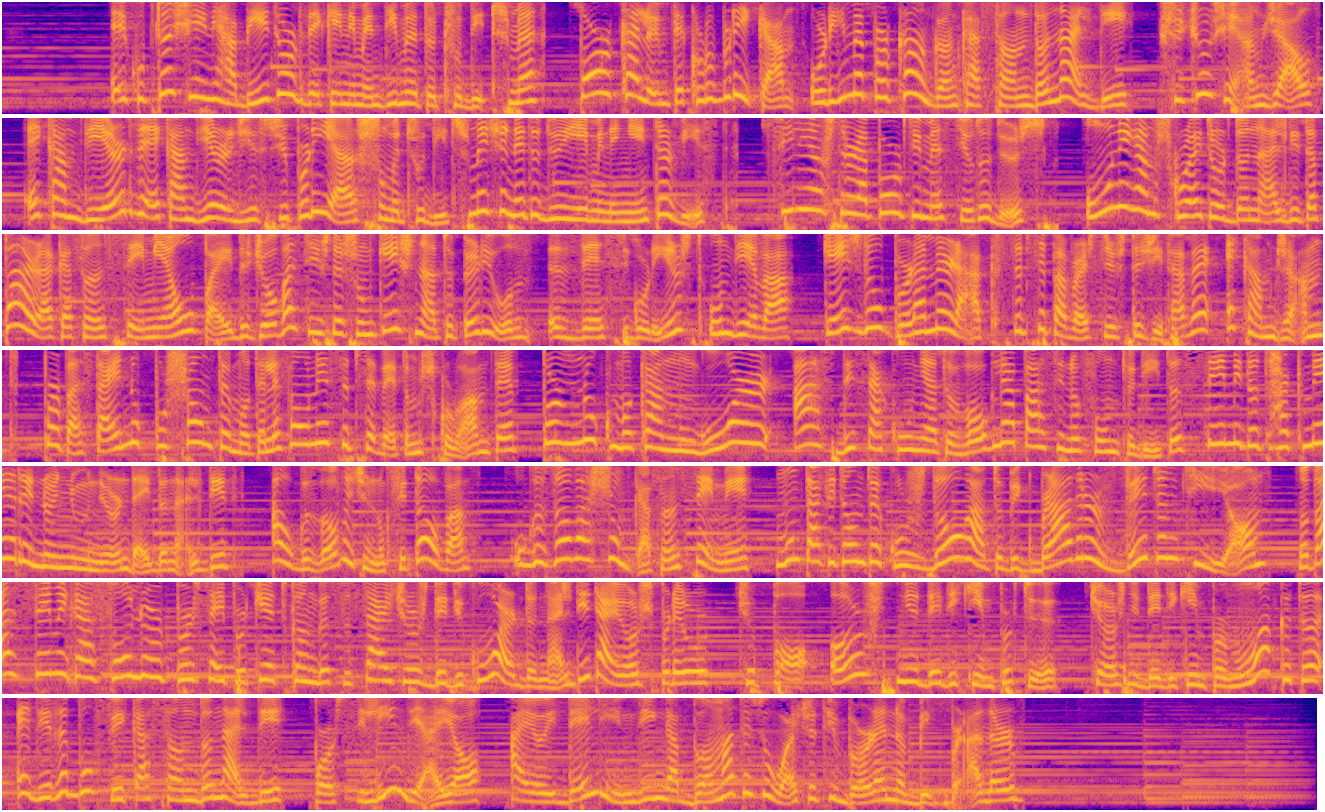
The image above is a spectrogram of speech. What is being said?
E kuptoj që jeni habitur dhe keni mendime të çuditshme, por kalojmë tek rubrika. Urime për këngën, ka thënë Donaldi. Shyqyr që jam gjallë. E kam ndjerë dhe e ka ndjerë gjithë Shqipëria, shumë e çuditshme që ne të dy jemi në një intervistë. Cili është raporti mes ju të dysh? Unë i kam shkruajtur Donaldit të para, ka thënë Semi Jaupaj, dëgjova se ishte shumë keq në atë periudhë dhe sigurisht u ndjeva keq dhe u bëra merak sepse pavarësisht të gjithave e kam xhan, por pastaj nuk pushonte më telefoni sepse vetëm shkruante, por nuk më kanë munguar as disa kunja të vogla pasi në fund të ditës Semi do të hakmerrej në një mënyrë ndaj Donaldit, a u gëzove që nuk fitova? U gëzova shumë, ka thënë Semi. Mund ta fitonte kushdo atë Big Brother, vetëm ti jo. Më pas Semi ka folur për sa i përket këngës së saj që është dedikuar Donaldit, ajo është shprehur që po, është një dedikim për ty. Që është një dedikim për mua, këtë e di dhe bufi, ka thënë Donaldi, por si lindi ajo? Ajo ide lindi nga bëmat e tua që ti bëre në Big Brother.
